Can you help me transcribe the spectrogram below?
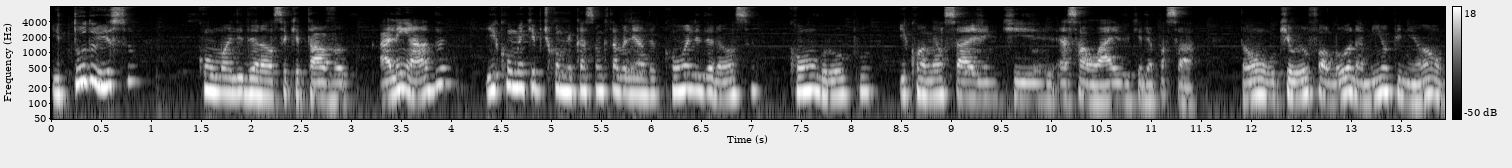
E tudo isso com uma liderança que estava alinhada e com uma equipe de comunicação que estava alinhada com a liderança, com o grupo e com a mensagem que essa live queria passar. Então, o que o Will falou, na minha opinião,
